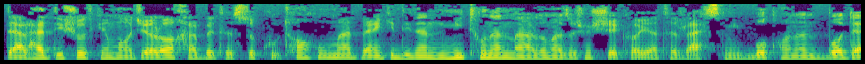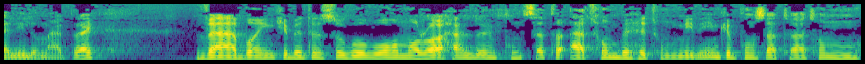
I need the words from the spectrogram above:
در حدی شد که ماجرا آخر به تست کوتاه اومد و اینکه دیدن می‌تونن مردم ازشون شکایت رسمی بکنن با دلیل و مدرک و با اینکه Bethesda گفت آقا ما راه حل داریم 500 تا اتم بهتون میدیم که 500 تا اتم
